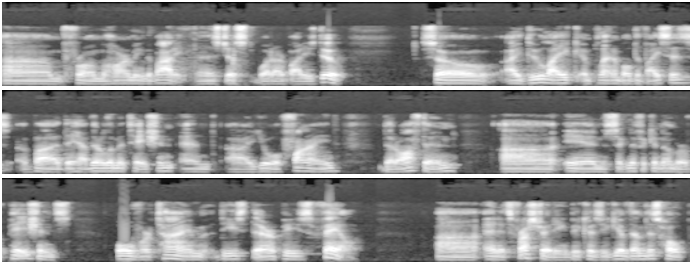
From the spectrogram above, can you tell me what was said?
um, from harming the body. And it's just what our bodies do. So I do like implantable devices, but they have their limitation, and uh, you will find that often uh, in significant number of patients, over time, these therapies fail. Uh, and it's frustrating because you give them this hope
